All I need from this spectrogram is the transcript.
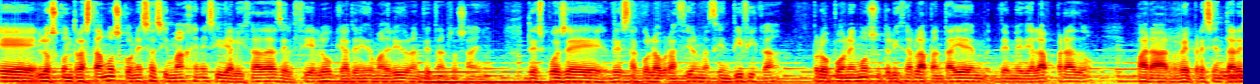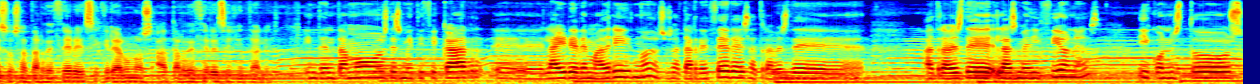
eh, los contrastamos con esas imágenes idealizadas del cielo que ha tenido Madrid durante tantos años. Después de, esta colaboración más científica, proponemos utilizar la pantalla de, de Media Lab Prado para representar esos atardeceres y crear unos atardeceres digitales. Intentamos desmitificar eh, el aire de Madrid, ¿no? esos atardeceres a través, de, a través de las mediciones y con estos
